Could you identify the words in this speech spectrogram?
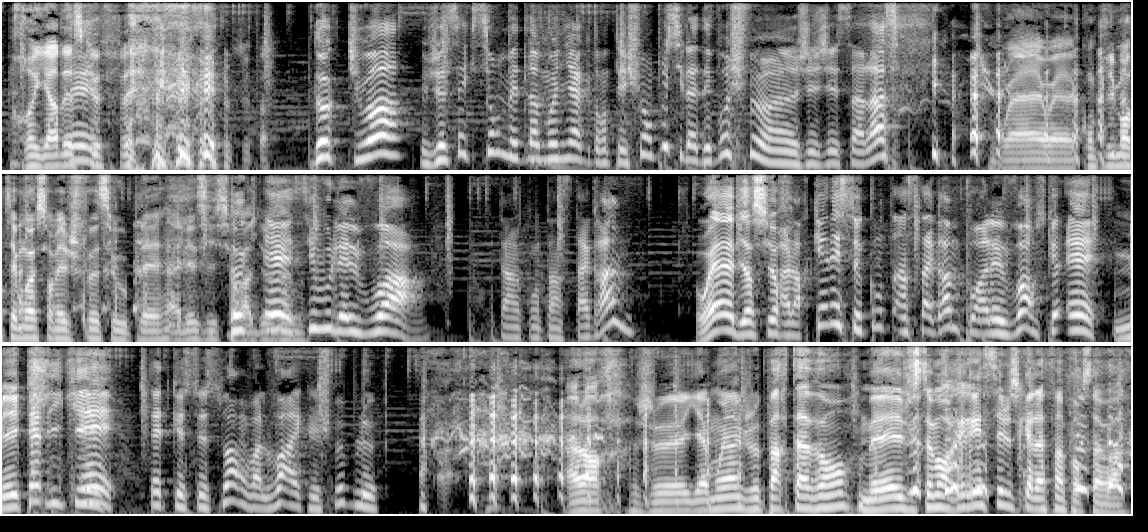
Regardez ce Eh. que fait. Donc, tu vois, je sais que si on met de l'ammoniac dans tes cheveux, en plus, il a des beaux cheveux, hein, GG Salas. Ouais, ouais. Complimentez-moi sur mes cheveux, s'il vous plaît. Allez-y sur Donc, Radio eh, Zone. si vous voulez le voir, t'as un compte Instagram. Ouais, bien sûr. Alors, quel est ce compte Instagram pour aller le voir Parce que, eh, Mais peut-être cliquez. eh, peut-être que ce soir, on va le voir avec les cheveux bleus. Alors, il y a moyen que je parte avant, mais justement, restez jusqu'à la fin pour savoir.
